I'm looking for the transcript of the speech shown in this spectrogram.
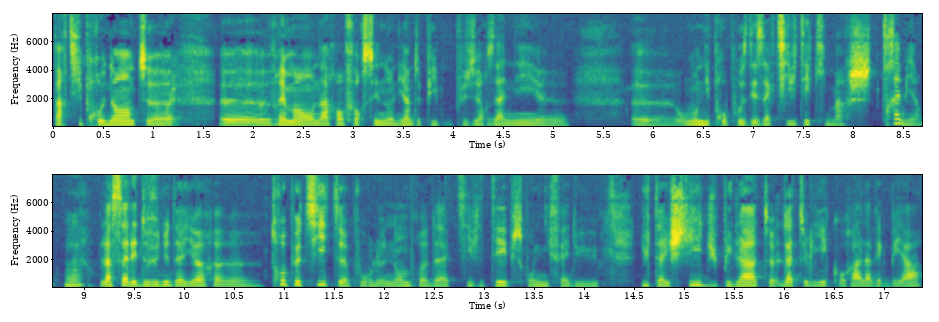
partie prenante. Euh, euh, vraiment, on a renforcé nos liens depuis plusieurs années. Euh, on y propose des activités qui marchent très bien. Mm. La salle est devenue d'ailleurs trop petite pour le nombre d'activités puisqu'on y fait du, du tai chi, du pilate, l'atelier choral avec Béa.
